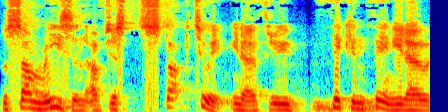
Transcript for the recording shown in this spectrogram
for some reason I've just stuck to it, you know, through thick and thin, you know,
